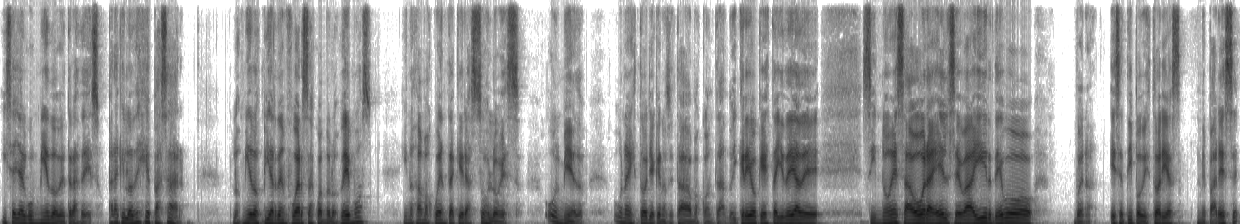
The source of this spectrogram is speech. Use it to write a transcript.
y si hay algún miedo detrás de eso, para que lo deje pasar. Los miedos pierden fuerzas cuando los vemos y nos damos cuenta que era solo eso, un miedo, una historia que nos estábamos contando. Y creo que esta idea de si no es ahora él se va a ir, debo... Bueno, ese tipo de historias, me parece,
